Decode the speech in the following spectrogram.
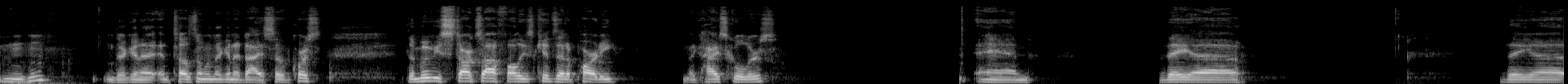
mm-hmm, they're gonna it tells them when they're gonna die. So of course, the movie starts off all these kids at a party, like high schoolers, and they uh they uh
